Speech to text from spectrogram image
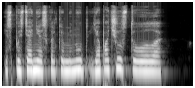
И спустя несколько минут я почувствовала,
